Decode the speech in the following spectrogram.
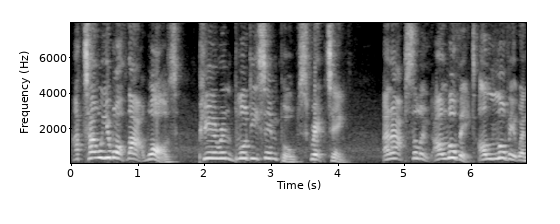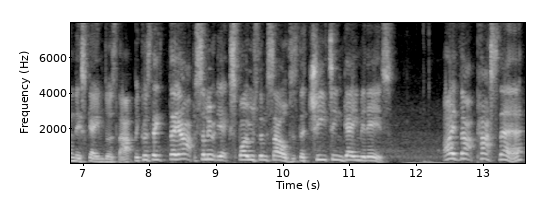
I tell you what that was. Pure and bloody simple scripting. An absolute... I love it. I love it when this game does that because they, they absolutely expose themselves as the cheating game it is. I That pass there,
